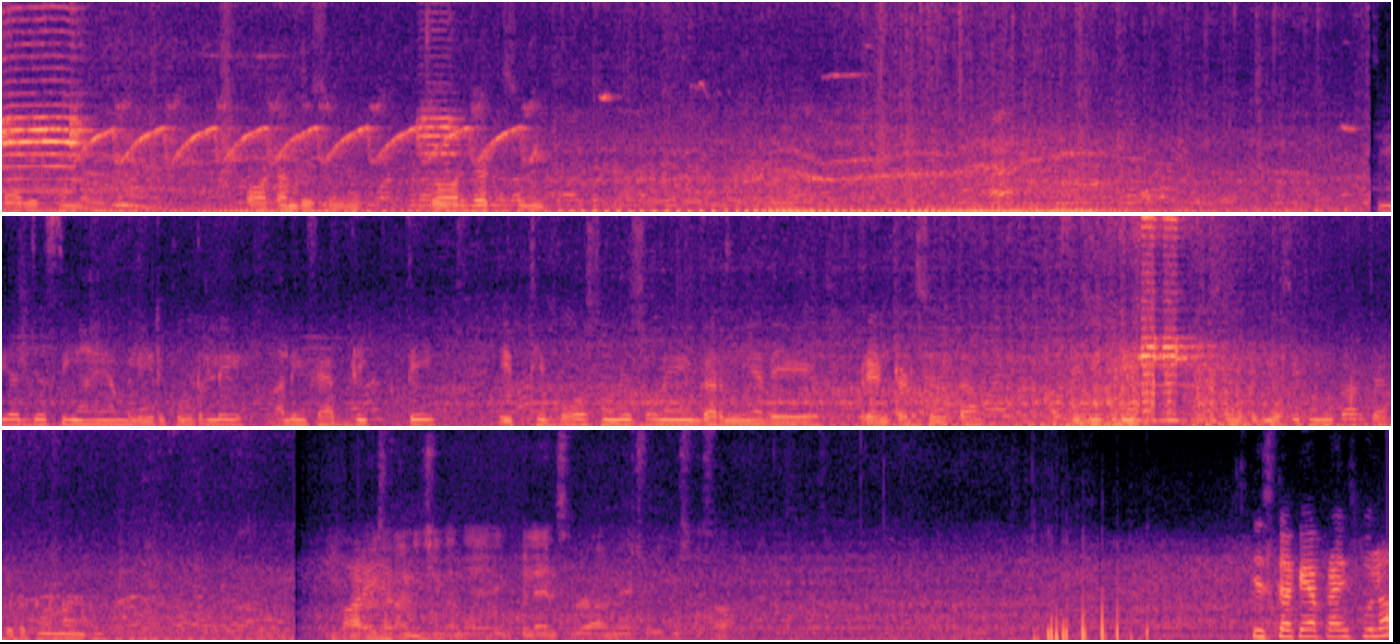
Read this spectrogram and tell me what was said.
ਸਾਰੇ ਇੱਥੋਂ ਮਿਲਦੇ ਆ ਕਾਟਨ ਦੇ ਸੂਟ ਜਾਰਜਟ ਸੂਟ। ਜੀ ਅੱਜ ਅਸੀਂ ਆਏ ਹਾਂ ਮਲੇਰਕੋਟਲੇ ਅਲੀ ਫੈਬਰਿਕ ਤੇ। ਇੱਥੇ ਬਹੁਤ ਸੋਹਣੇ ਸੋਹਣੇ ਗਰਮੀਆਂ ਦੇ ਪ੍ਰਿੰਟਡ ਸੂਟ। ਆ ਅਸੀਂ ਵੀ ਖਰੀਦ ਸੂਟ ਵੀ ਅਸੀਂ ਤੁਹਾਨੂੰ ਘਰ ਜਾ ਕੇ ਦਿਖਾਵਾਂਗੇ। ਬਾਰੇ ਜਾ ਕੇ ਚਿਕਨ ਹੈ ਪਲੈਨ ਮੈਚ ਹੋਏਗੀ ਇਸ ਕੇ ਸਾਥ। इसका क्या प्राइस बोला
